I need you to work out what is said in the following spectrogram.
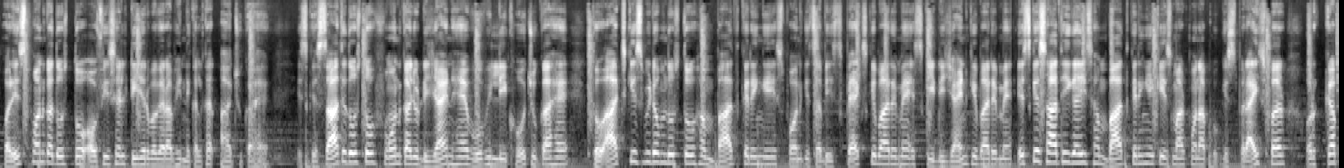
और इस फ़ोन का दोस्तों ऑफिशियल टीजर वगैरह भी निकल कर आ चुका है। इसके साथ ही दोस्तों फ़ोन का जो डिज़ाइन है, वो भी लीक हो चुका है। तो आज की इस वीडियो में दोस्तों, हम बात करेंगे इस फ़ोन की सभी स्पेक्स के बारे में, इसकी डिज़ाइन के बारे में। इसके साथ ही गई हम बात करेंगे कि स्मार्टफ़ोन आपको किस प्राइस पर और कब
